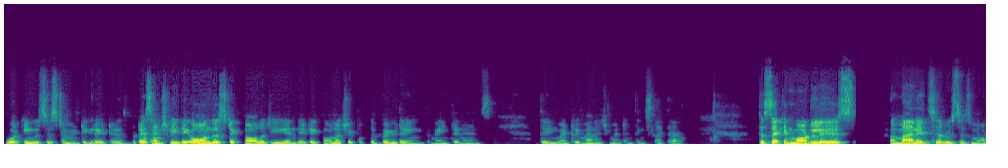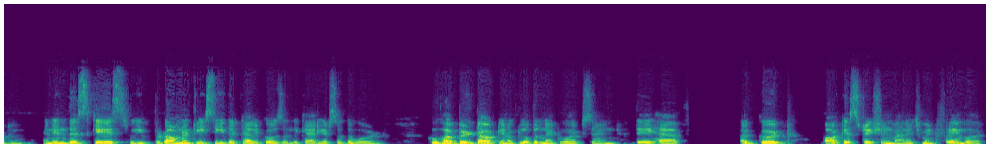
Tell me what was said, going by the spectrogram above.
working with system integrators. But essentially, they own this technology and they take ownership of the building, the maintenance, the inventory management, and things like that. The second model is a managed services model. And in this case, we predominantly see the telcos and the carriers of the world who have built out you know global networks and they have a good orchestration management framework.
